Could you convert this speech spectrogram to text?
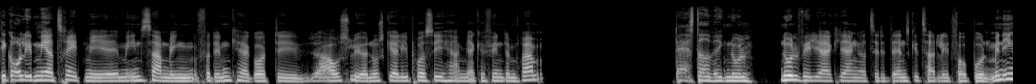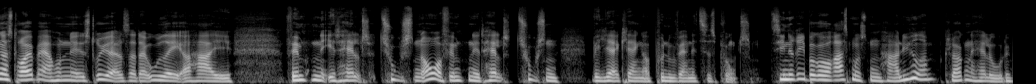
Det går lidt mere træt med, med indsamlingen, for dem kan jeg godt øh, afsløre. Nu skal jeg lige prøve at se her, om jeg kan finde dem frem. Der er stadigvæk nul Nul vælgererklæringer til det danske Tartletforbund. Men Inger Strøjberg, hun øh, stryger altså derud af og har øh, 15.500, over 15.500 vælgererklæringer på nuværende tidspunkt. Signe Ribergaard Rasmussen har nyheder. Klokken er halv otte.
